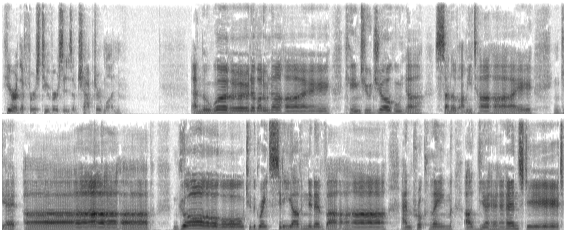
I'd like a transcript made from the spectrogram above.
Here are the first two verses of chapter 1. And the word of Adonai came to Jonah, son of Amittai. Get up, go to the great city of Nineveh, and proclaim against it,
